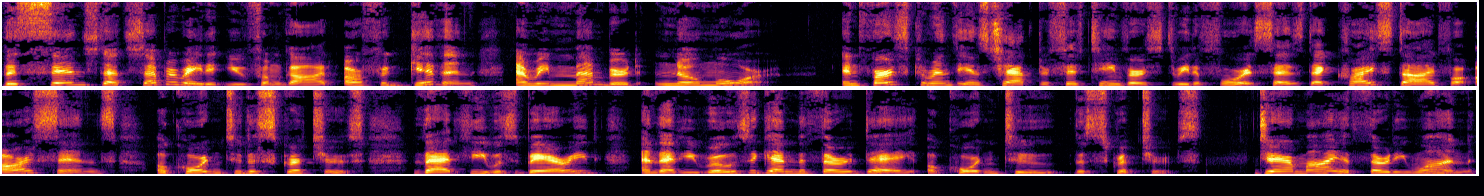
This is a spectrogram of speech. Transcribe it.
the sins that separated you from God are forgiven and remembered no more. In 1 Corinthians chapter 15 verse 3 to 4 it says that Christ died for our sins according to the scriptures that he was buried and that he rose again the third day according to the scriptures. Jeremiah 31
